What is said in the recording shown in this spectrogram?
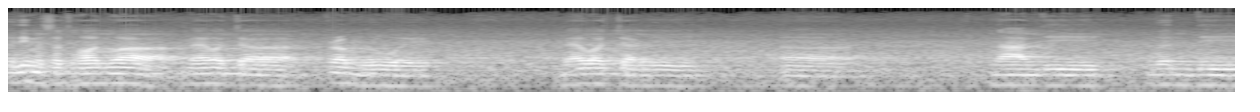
อันนี้มันสะท้อนว่าแม้ว่าจะร่ำรวย แม้ว่าจะมีงานดีเงินดี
